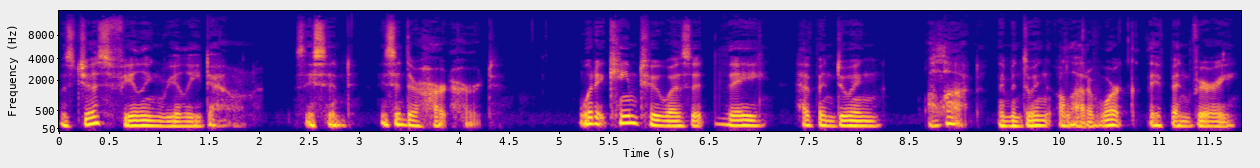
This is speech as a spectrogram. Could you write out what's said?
was just feeling really down. They said, they said their heart hurt. What it came to was that they have been doing a lot. They've been doing a lot of work. They've been very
